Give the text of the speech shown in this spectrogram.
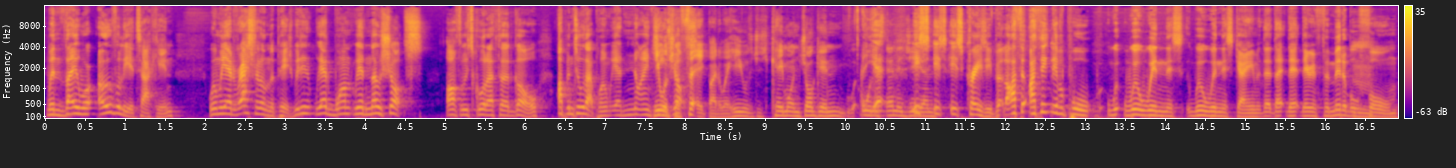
when they were overly attacking. When we had Rashford on the pitch, we didn't. We had one. We had no shots after we scored our third goal. Up until that point, we had 19 He was shots. pathetic, by the way. He was just came on jogging, all Yeah, this energy. It's, and it's, it's crazy, but I, th- I think Liverpool w- will win this. Will win this game. They're, they're, they're in formidable Hmm. form.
